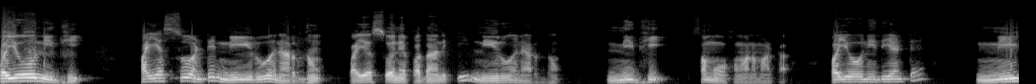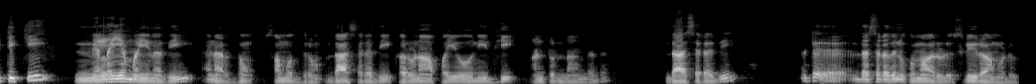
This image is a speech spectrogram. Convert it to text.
పయోనిధి పయస్సు అంటే నీరు అని అర్థం. పయస్సు అనే పదానికి నీరు అని అర్థం. నిధి సమూహం అన్నమాట. పయోనిధి అంటే నీటికి నిలయమైనది అని అర్థం. సముద్రం. దాశరథి కరుణా పయోనిధి అంటున్నాం కదా. దాశరథి అంటే దశరథుని కుమారుడు శ్రీరాముడు.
